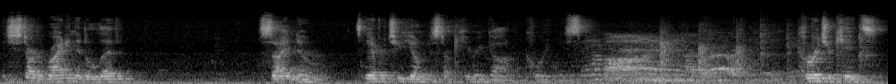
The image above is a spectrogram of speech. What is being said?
And she started writing at 11. Side note, it's never too young to start hearing God and recording what He's saying. Encourage your kids.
